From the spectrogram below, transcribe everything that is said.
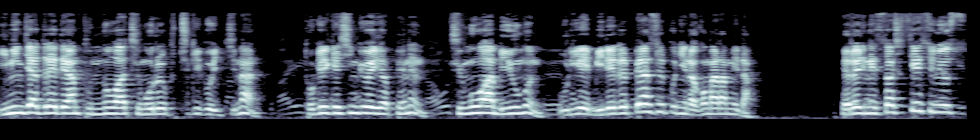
이민자들에 대한 분노와 증오를 부추기고 있지만 독일 개신교회 협회는 증오와 미움은 우리의 미래를 빼앗을 뿐이라고 말합니다. 베를린에서 CTS 뉴스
